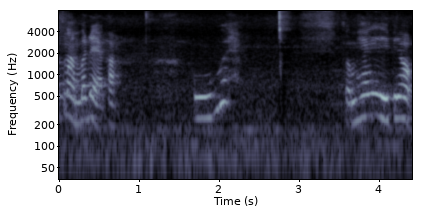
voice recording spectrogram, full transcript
ดน้ำมะแดกค่ะอุ้ยสมแห้งดีพี่น้อง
